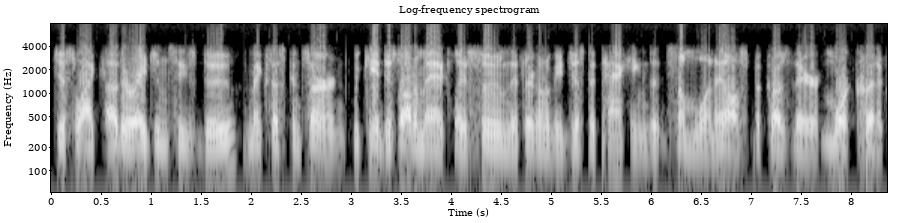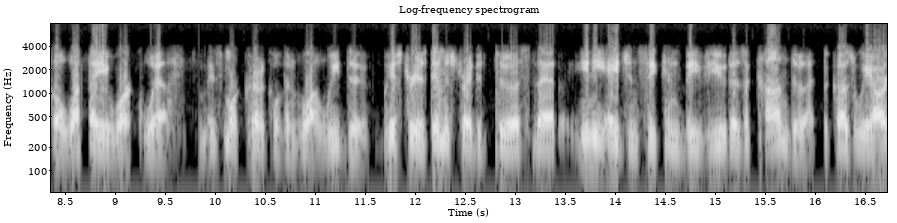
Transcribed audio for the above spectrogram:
just like other agencies do. It makes us concerned. We can't just automatically assume that they're going to be just attacking someone else because they're more critical. What they work with is more critical than what we do. History has demonstrated to us that any agency can be viewed as a conduit because we are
